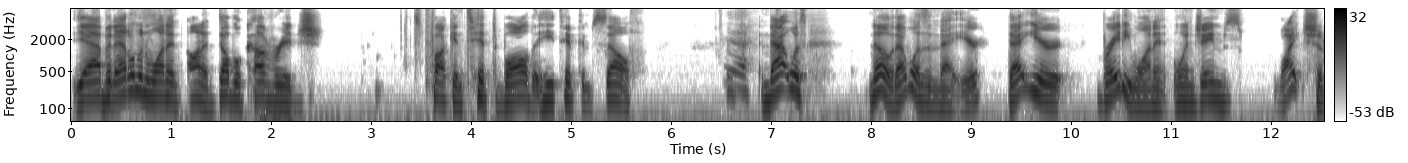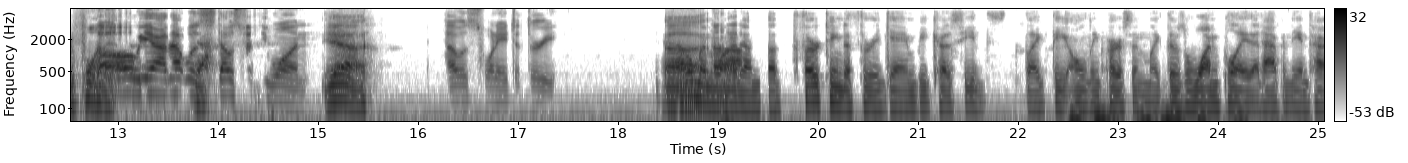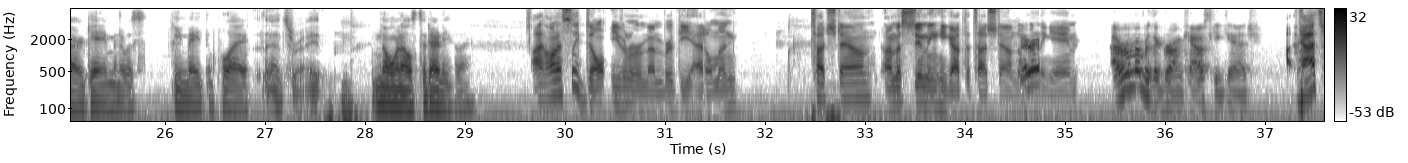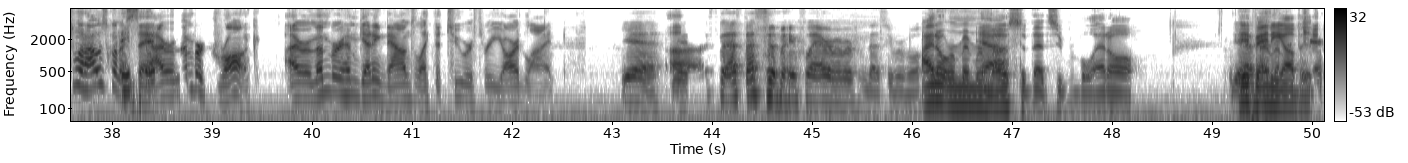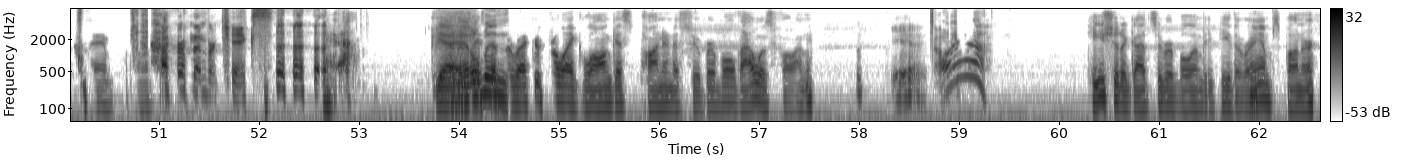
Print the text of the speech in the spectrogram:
Yeah, but Edelman won it on a double coverage, fucking tipped ball that he tipped himself, Yeah, and that was no, that wasn't that year. That year Brady won it when James White should have won it. Oh yeah, that was Yeah. that was fifty-one. Yeah. that was twenty-eight to three. Uh, Edelman wanted him a 13 to 3 game because he's like the only person. Like, there's one play that happened the entire game, and it was he made the play. that's right. No one else did anything. I honestly don't even remember the Edelman touchdown. I'm assuming he got the touchdown to win the game. I remember the Gronkowski catch. That's what I was going to say. I remember Gronk. I remember him getting down to like the two or three yard line. Yeah, Uh, yeah. That's that's the main play I remember from that Super Bowl. I don't remember Yeah. most of that Super Bowl at all, Yeah, if any of it. Kicks. I remember kicks. yeah. Yeah, And then Edelman. the record for like longest punt in a Super Bowl. That was fun. Yeah. oh yeah. He should have got Super Bowl MVP, the Rams punter.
